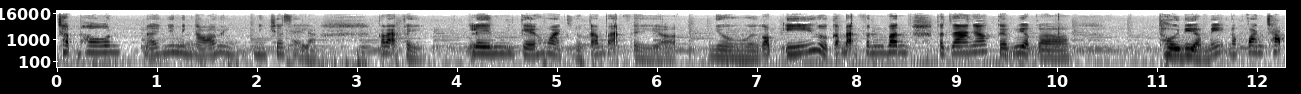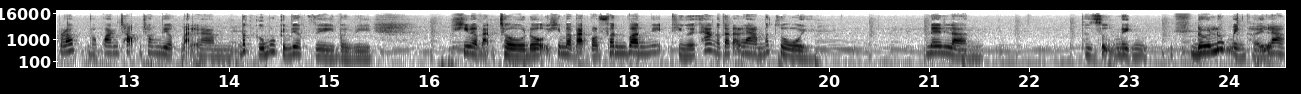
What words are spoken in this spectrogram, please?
chậm hơn. Đấy như mình nói mình mình chia sẻ là các bạn phải lên kế hoạch rồi các bạn phải ờ, nhờ người góp ý rồi các bạn phân vân. Thật ra nhá cái việc uh, thời điểm ấy nó quan trọng lắm. Nó quan trọng trong việc bạn làm bất cứ một cái việc gì bởi vì khi mà bạn chờ đợi khi mà bạn còn phân vân ý, thì người khác người ta đã làm mất rồi. Nên là thật sự mình đôi lúc mình thấy là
